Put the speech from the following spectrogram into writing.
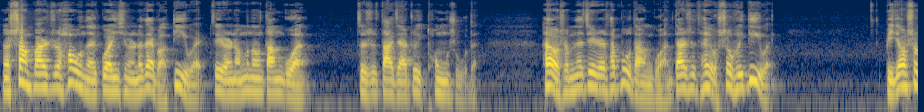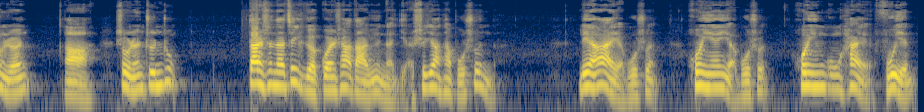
那上班之后呢？官星呢代表地位，这人能不能当官，这是大家最通俗的。还有什么呢？这人他不当官，但是他有社会地位，比较受人啊，受人尊重。但是呢，这个官煞大运呢，也是让他不顺的，恋爱也不顺，婚姻也不顺，婚姻宫害福银，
